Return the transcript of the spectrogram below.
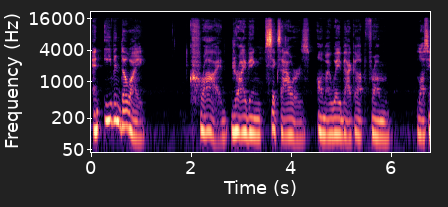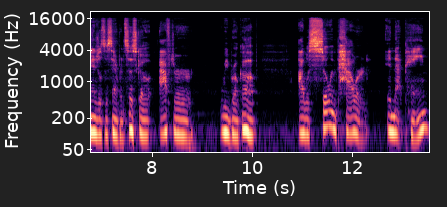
And even though I cried driving six hours on my way back up from Los Angeles to San Francisco after we broke up, I was so empowered in that pain.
